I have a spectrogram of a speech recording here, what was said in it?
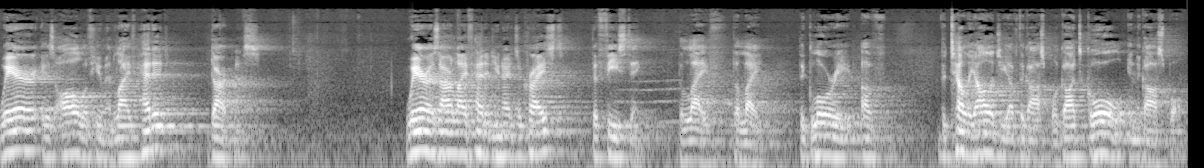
where is all of human life headed? Darkness. Where is our life headed united to Christ? The feasting, the life, the light, the glory of the teleology of the gospel, God's goal in the gospel.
